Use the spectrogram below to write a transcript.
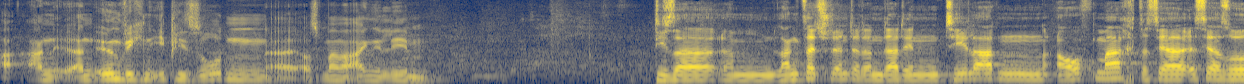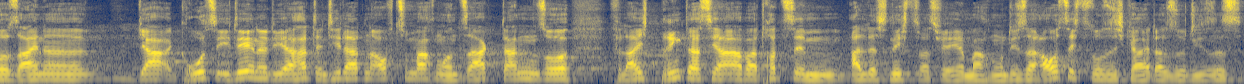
an, an irgendwelchen Episoden äh, aus meinem eigenen Leben. Dieser ähm, Langzeitstudent, der dann da den Teeladen aufmacht, das ist ja, ist ja so seine ja, große Idee, ne, die er hat, den Teeladen aufzumachen und sagt dann so, vielleicht bringt das ja aber trotzdem alles nichts, was wir hier machen. Und diese Aussichtslosigkeit, also dieses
